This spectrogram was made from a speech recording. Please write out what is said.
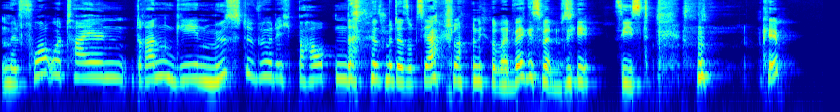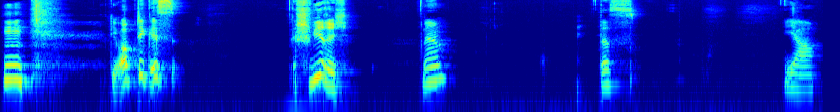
mit Vorurteilen dran gehen müsste, würde ich behaupten, dass es mit der Sozialschlampe nicht so weit weg ist, wenn du sie siehst. okay? Hm. Die Optik ist schwierig. Ne? Das ja.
